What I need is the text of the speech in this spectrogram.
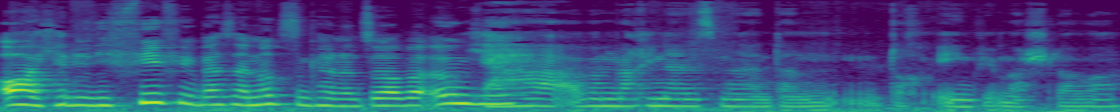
oh, ich hätte die viel, viel besser nutzen können und so, aber irgendwie. Ja, aber im Nachhinein ist man dann doch irgendwie immer schlauer.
